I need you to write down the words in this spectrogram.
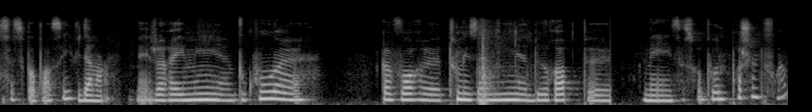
ça s'est pas passé évidemment. Mais j'aurais aimé euh, beaucoup revoir tous mes amis d'Europe, mais ça sera pour une prochaine fois.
